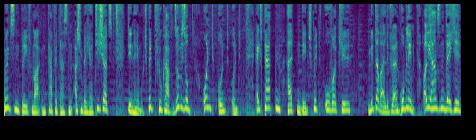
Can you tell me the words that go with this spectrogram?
Münzen, Briefmarken, Kaffeetassen, Aschenbecher, T-Shirts, den Helmut Schmidt Flughafen sowieso und, und, und. Experten halten den Schmidt Overkill mittlerweile für ein Problem. Olli Hansen, welche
